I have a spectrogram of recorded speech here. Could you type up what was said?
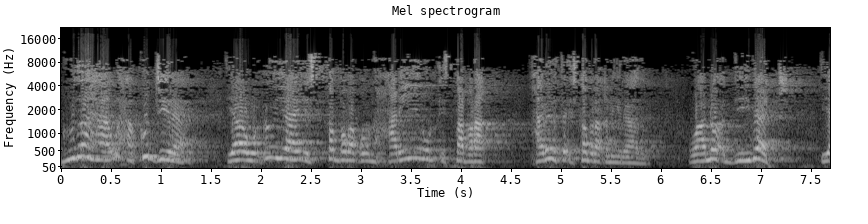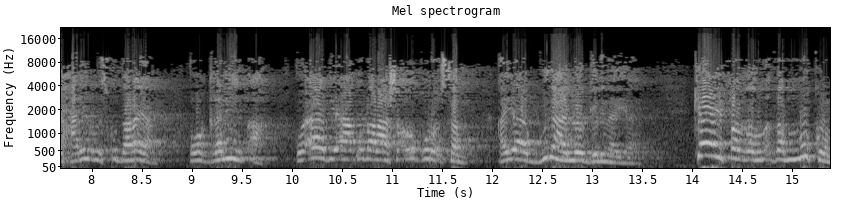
gudaha waxa ku jira yaa wuxuu yahay istabraqun xariirun istabraq. Xariirta istabraq la yidhaahdo waa nooc diibaaj iyo xariir la isku daraya oo qaliid ah oo aad iyo aad u dhalaasho oo u quruxsan ayaa gudaha loo gelinayaa. Kayfa dannukum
